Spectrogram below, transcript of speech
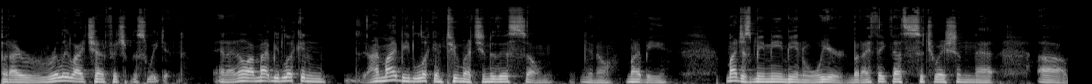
but I really like Chad Fitchup this weekend. And I know I might be looking I might be looking too much into this, so you know, might be might just be me being weird, but I think that's a situation that uh,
